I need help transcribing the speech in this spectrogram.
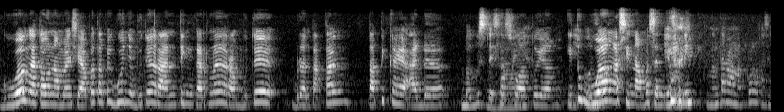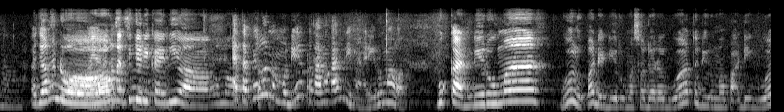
Gue nggak tahu namanya siapa tapi gue nyebutnya ranting karena rambutnya berantakan tapi kayak ada bagus deh namanya. sesuatu yang itu gue ngasih nama ya sendiri. unik. Nanti anak lo kasih nama jangan Oh, dong iya, terus nanti terus jadi kayak dia. Mau. Eh tapi lu nemu dia pertama kali di mana? Di rumah lo? bukan di rumah. Gue lupa deh di rumah saudara gue atau di rumah pak di gue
